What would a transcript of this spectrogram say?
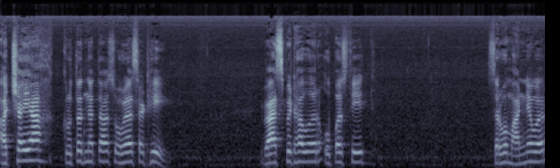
आजच्या या कृतज्ञता सोहळ्यासाठी व्यासपीठावर उपस्थित सर्व मान्यवर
